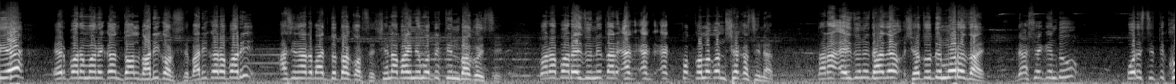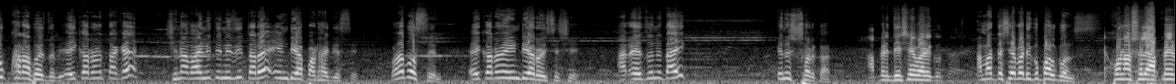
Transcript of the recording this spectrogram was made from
দিয়ে এরপরে মনে করেন দল ভারী করছে। ভারী করার পরই হাসিনার বাধ্যতা করছে। সেনাবাহিনীর মধ্যে তিন ভাগ হয়েছে করার পর এই জন্য তার এক এক পক্ষ লোকন শেখ হাসিনার। তারা এই জন্য দেখা যায়, সে যদি মরে যায়, দেশে কিন্তু পরিস্থিতি খুব খারাপ হয়ে যাবে। এই কারণে তাকে সেনাবাহিনীতে নিজে তারা ইন্ডিয়া পাঠাই দিয়েছে। কথা বলছেন? এই কারণে ইন্ডিয়া রয়েছে সে। আর এই জন্য দায়িক ইনুস সরকার। আপনার দেশের বাড়ি কোথায়? আমার দেশের বাড়ি গোপালগঞ্জ। এখন আসলে আপনার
